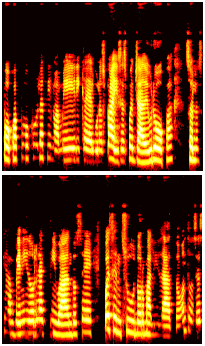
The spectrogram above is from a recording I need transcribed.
poco a poco Latinoamérica y algunos países pues ya de Europa son los que han venido reactivándose pues en su normalidad, ¿no? Entonces,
